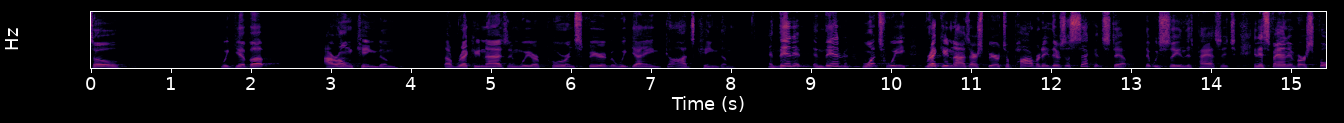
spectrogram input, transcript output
So we give up our own kingdom by recognizing we are poor in spirit, but we gain God's kingdom. And then, it, and then once we recognize our spiritual poverty, there's a second step that we see in this passage, and it's found in verse 4.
